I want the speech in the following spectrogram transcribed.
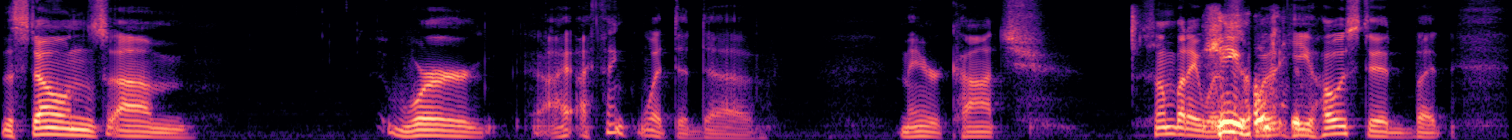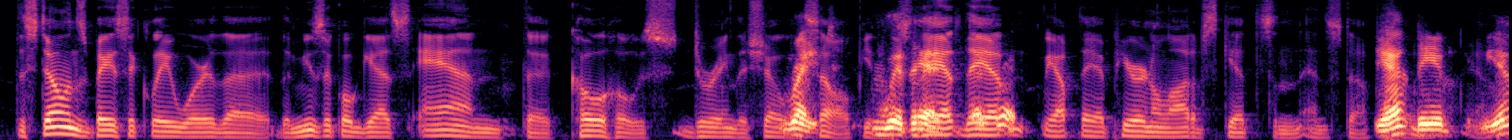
the Stones um, were. I, I think what did uh, Mayor Koch? Somebody was He hosted. he hosted, but the Stones basically were the the musical guests and the co-hosts during the show Right, itself. You know, with so they they right. yep they appear in a lot of skits and and stuff. Yeah, So, they yeah. yeah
